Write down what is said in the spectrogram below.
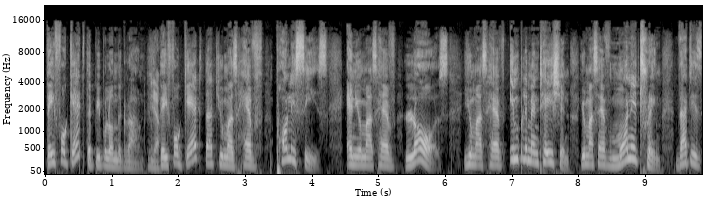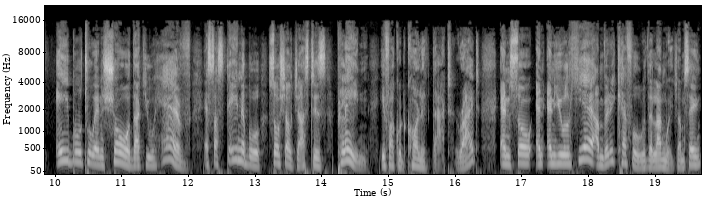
They forget the people on the ground. Yeah. They forget that you must have policies and you must have laws. You must have implementation. You must have monitoring that is able to ensure that you have a sustainable social justice plane, if I could call it that, right? And so, and, and you will hear, I'm very careful with the language. I'm saying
